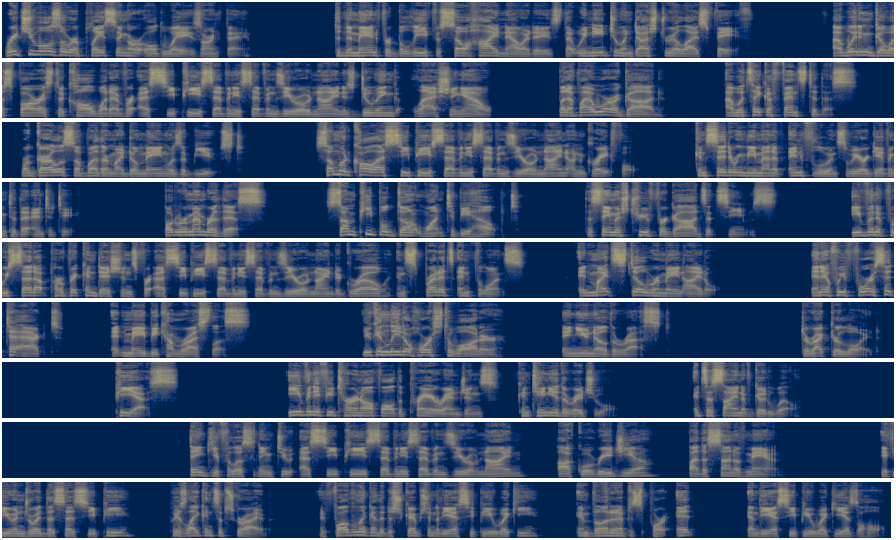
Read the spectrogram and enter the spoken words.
Rituals are replacing our old ways, aren't they? The demand for belief is so high nowadays that we need to industrialize faith. I wouldn't go as far as to call whatever SCP 7709 is doing lashing out, but if I were a god, I would take offense to this, regardless of whether my domain was abused. Some would call SCP 7709 ungrateful, considering the amount of influence we are giving to the entity. But remember this some people don't want to be helped. The same is true for gods, it seems. Even if we set up perfect conditions for SCP 7709 to grow and spread its influence, it might still remain idle. And if we force it to act, it may become restless. You can lead a horse to water, and you know the rest. Director Lloyd. P.S. Even if you turn off all the prayer engines, continue the ritual. It's a sign of goodwill. Thank you for listening to SCP 7709 Aqua Regia by the Son of Man. If you enjoyed this SCP, please like and subscribe, and follow the link in the description of the SCP Wiki and vote it up to support it and the SCP Wiki as a whole.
